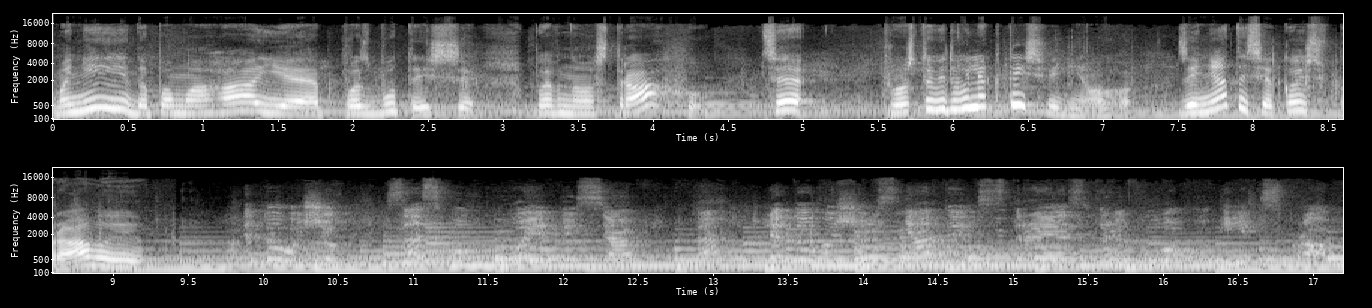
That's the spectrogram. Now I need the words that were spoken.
Мені допомагає позбутись певного страху. Це просто відволіктись від нього, зайнятися якоюсь вправою. Для того, щоб заспокоїтися, так? для того, щоб зняти стрес, тривогу і справу.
